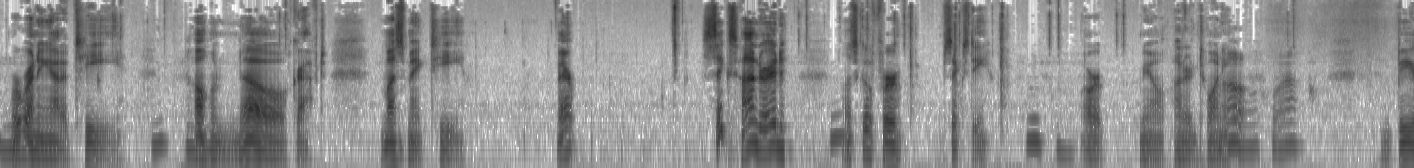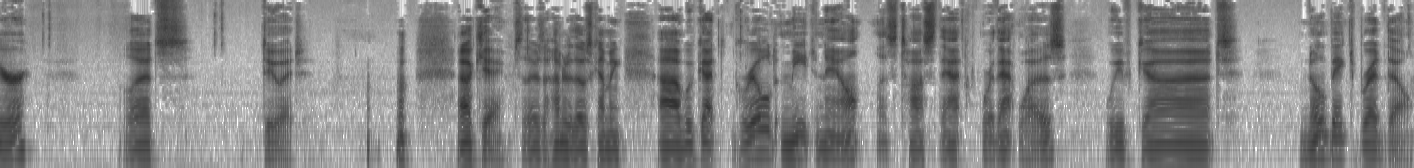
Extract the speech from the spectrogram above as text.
Mm-hmm. We're running out of tea. Mm-hmm. Oh no, Kraft must make tea. There, six hundred. Let's go for sixty, or you know, hundred twenty Oh wow. beer. Let's do it. okay, so there's a hundred of those coming. Uh, we've got grilled meat now. Let's toss that where that was. We've got no baked bread though.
